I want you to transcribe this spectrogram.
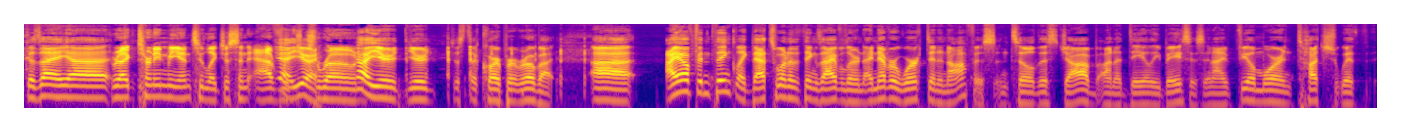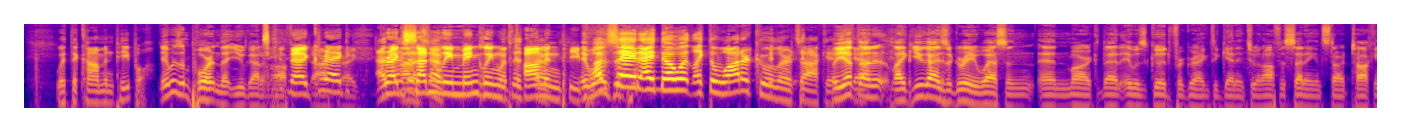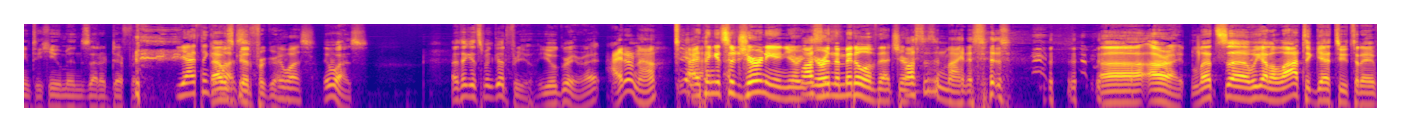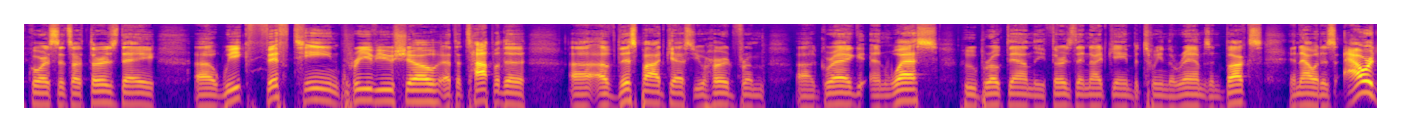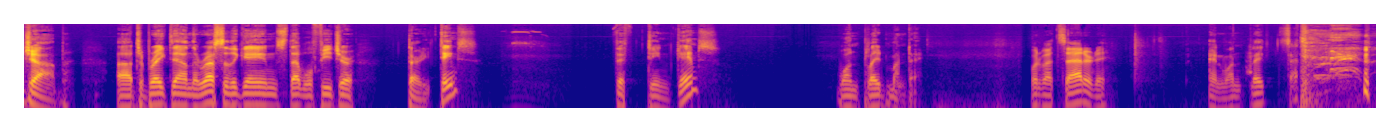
cuz I uh Greg turning me into like just an yeah, average you're drone. No, you're you're just a corporate robot. Uh I often think like that's one of the things I've learned. I never worked in an office until this job on a daily basis and I feel more in touch with with the common people. It was important that you got an office No, job, Greg, Greg. Greg suddenly mingling with common people. I'm saying I know what like the water cooler talking. But you have Yeah. to like you guys agree, Wes and, and Mark, that it was good for Greg to get into an office setting and start talking to humans that are different. yeah, I think that it was was good for Greg. It was. It was. I think it's been good for you. You agree, right? I don't know. I think it's a journey, and you're Pluses- you're in the middle of that journey. pluses and minuses. uh, all right, let's. Uh, we got a lot to get to today. Of course, it's our Thursday, uh, Week 15 preview show. At the top of the uh, of this podcast, you heard from uh, Greg and Wes, who broke down the Thursday night game between the Rams and Bucks, and now it is our job uh, to break down the rest of the games that will feature 30 teams, 15 games, one played Monday, what about Saturday? and one played Saturday.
